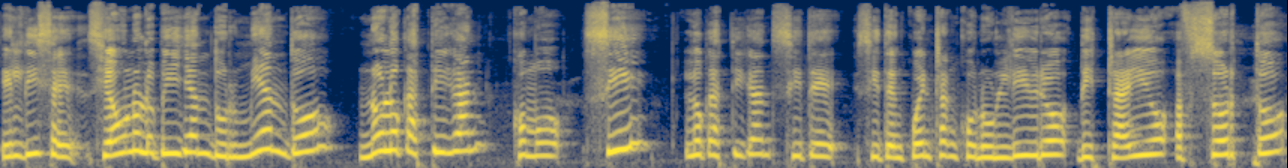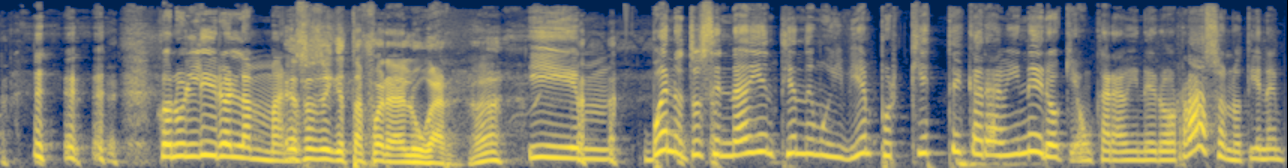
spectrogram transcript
él dice, si a uno lo pillan durmiendo, no lo castigan como si lo castigan si te, si te encuentran con un libro distraído, absorto, con un libro en las manos. Eso sí que está fuera de lugar. ¿ah? Y mm, bueno, entonces nadie entiende muy bien por qué este carabinero, que es un carabinero raso, no tiene,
